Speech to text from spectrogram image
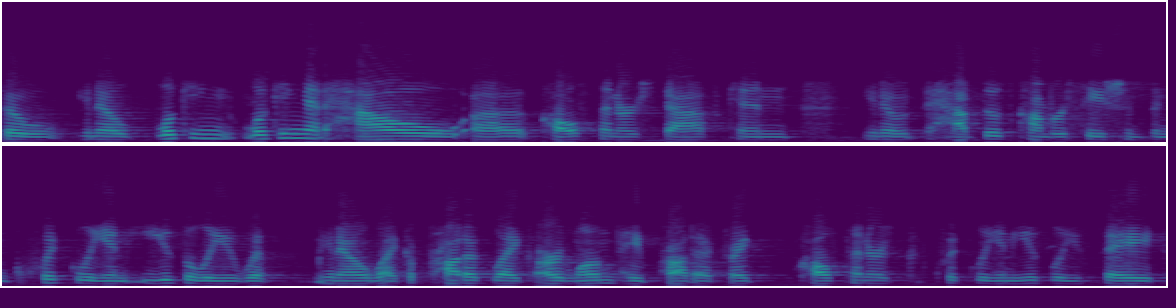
So, you know, looking looking at how uh, call center staff can you know, have those conversations and quickly and easily with, you know, like a product like our loan pay product, right? Call centers could quickly and easily say,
